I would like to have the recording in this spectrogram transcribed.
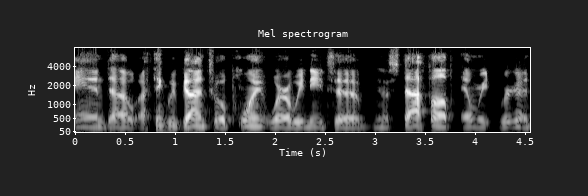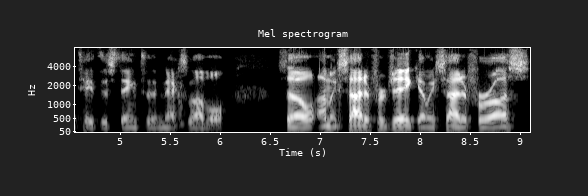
And uh, I think we've gotten to a point where we need to, you know, staff up and we, we're going to take this thing to the next level. So I'm excited for Jake. I'm excited for us.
